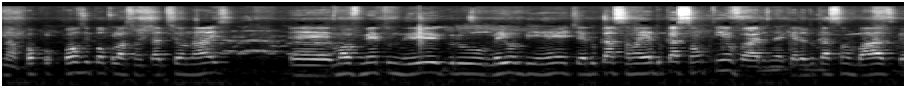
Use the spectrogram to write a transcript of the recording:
não, povos e populações tradicionais, é, movimento negro, meio ambiente, educação. A educação tinha vários, né? Que era educação básica,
